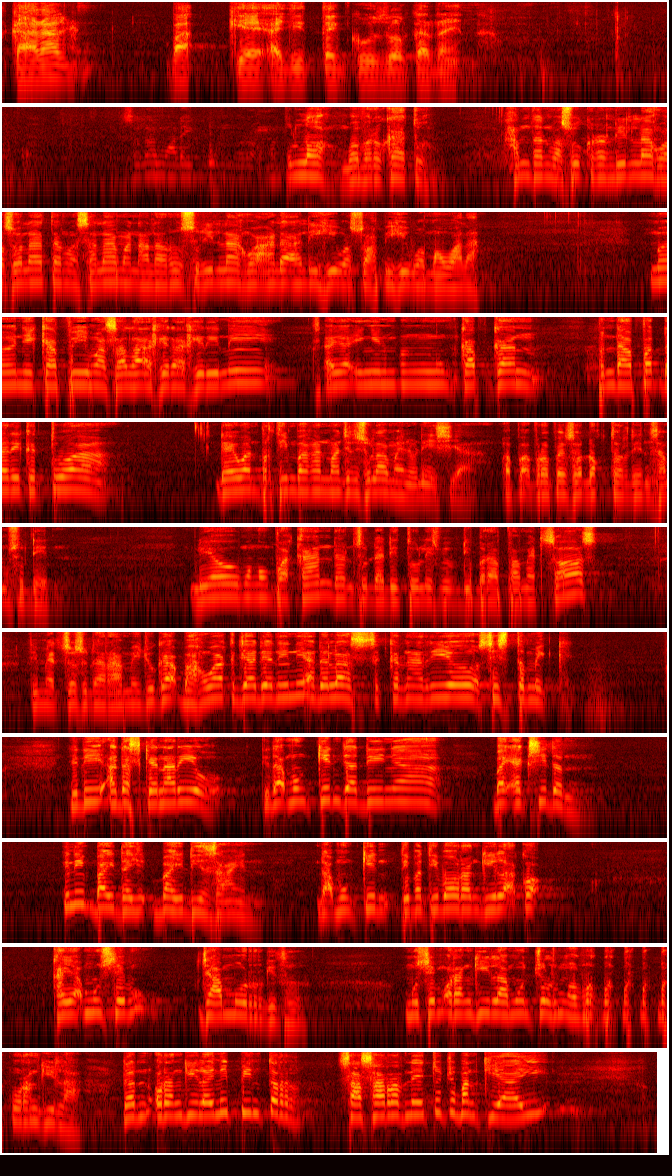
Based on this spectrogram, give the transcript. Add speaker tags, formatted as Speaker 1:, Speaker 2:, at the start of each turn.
Speaker 1: Sekarang Pak Kiai Haji Tengku Zulkarnain.
Speaker 2: Assalamualaikum warahmatullahi wabarakatuh. Hamdan wa syukran lillah wa salatan wa salaman ala rasulillah wa ala alihi wa sahbihi wa mawalah. Menyikapi masalah akhir-akhir ini saya ingin mengungkapkan pendapat dari Ketua Dewan Pertimbangan Majelis Ulama Indonesia, Bapak Profesor Dr. Din Samsudin. Beliau mengumpulkan dan sudah ditulis di beberapa medsos, di medsos sudah ramai juga bahwa kejadian ini adalah skenario sistemik. Jadi ada skenario, tidak mungkin jadinya by accident. Ini by by design. Tidak mungkin tiba-tiba orang gila kok kayak musim jamur gitu. Musim orang gila muncul orang gila. Dan orang gila ini pinter. Sasarannya itu cuman kiai,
